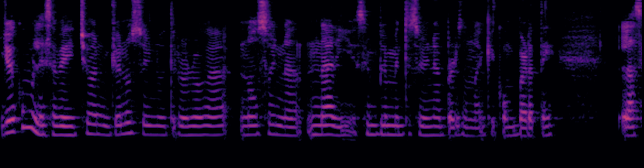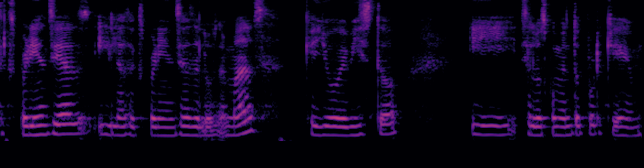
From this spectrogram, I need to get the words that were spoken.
yo como les había dicho, yo no soy nutrióloga, no soy nadie, simplemente soy una persona que comparte las experiencias y las experiencias de los demás que yo he visto y se los comento porque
